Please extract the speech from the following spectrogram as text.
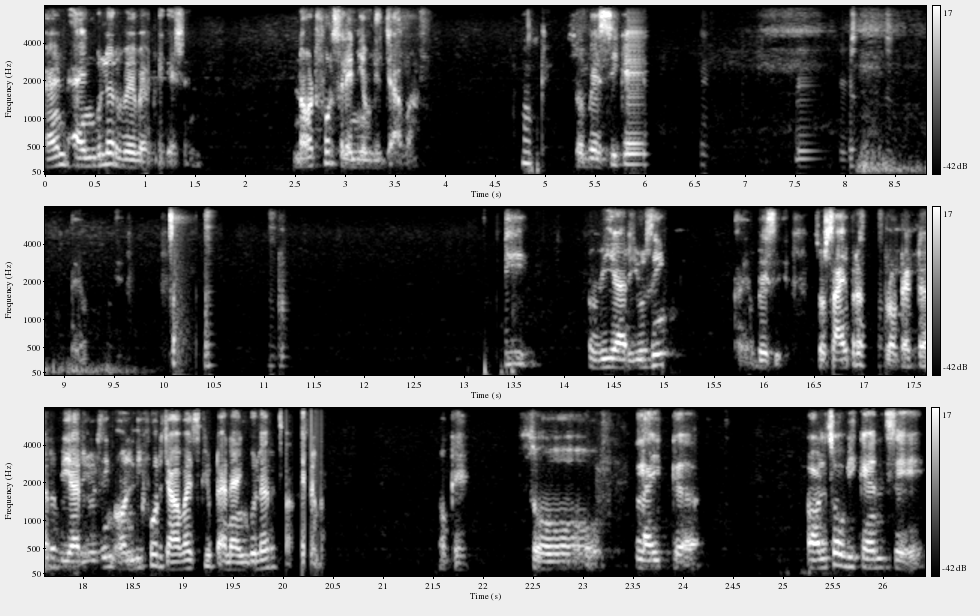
and Angular web application, not for Selenium with Java. Okay. So basically, we are using basic. So Cypress Protector we are using only for JavaScript and Angular. Okay. So like uh, also we can say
